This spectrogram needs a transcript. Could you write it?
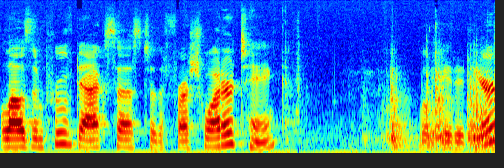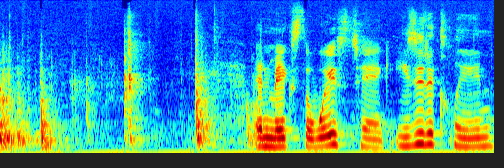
allows improved access to the freshwater tank, located here, and makes the waste tank easy to clean,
